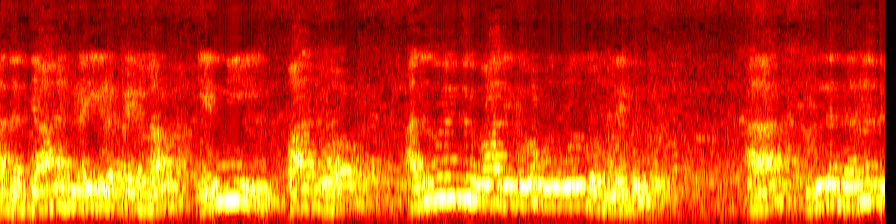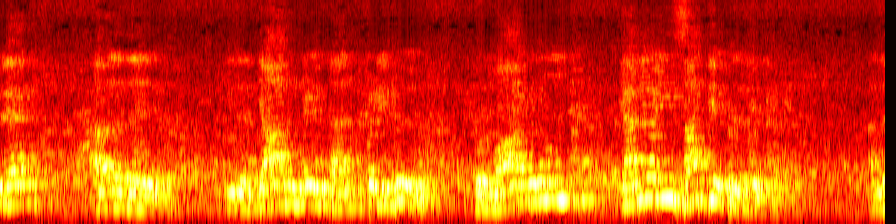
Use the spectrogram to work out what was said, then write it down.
அந்த தியாகங்களை இழப்பை எல்லாம் எண்ணி பார்க்கவோ அது குறித்து விவாதிக்கவோ ஒருவரும் ஒரு முனைப்பு இல்லை. ஆனால் இந்த தருணத்தில் அவரது இந்த தியாகங்கள் இந்த அர்ப்பணிப்பு ஒரு மாபெரும் கனவை சாத்தியப்படுத்தியிருக்கிறது. அந்த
